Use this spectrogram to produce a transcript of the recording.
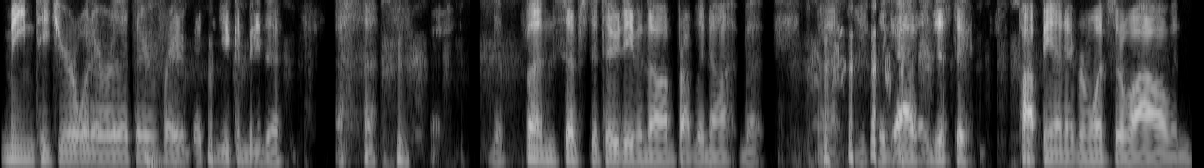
mean teacher or whatever that they're afraid of but you can be the uh, the fun substitute even though i'm probably not but uh, the guy that just to pop in every once in a while and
